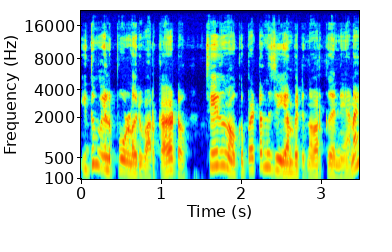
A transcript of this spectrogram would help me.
ഇതും എളുപ്പമുള്ള ഒരു വർക്കാണ് കേട്ടോ. ചെയ്ത് നോക്ക്. പെട്ടെന്ന് ചെയ്യാൻ പറ്റുന്ന വർക്ക് തന്നെയാണേ.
